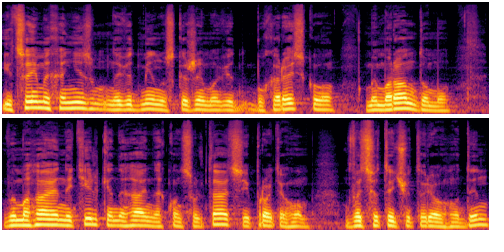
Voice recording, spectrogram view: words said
І цей механізм, на відміну, скажімо, від Бухарестського меморандуму, вимагає не тільки негайних консультацій протягом 24 годин,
